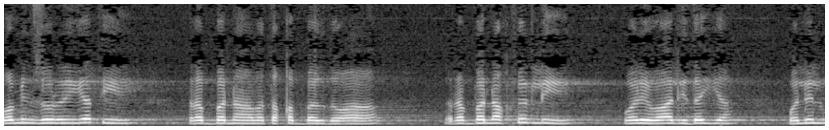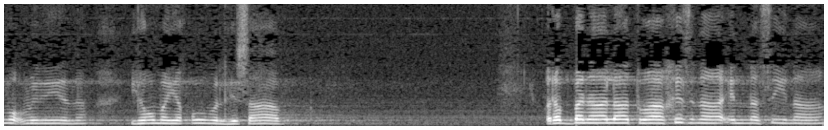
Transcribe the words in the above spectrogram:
ومن ذریتی ربنا وتقبل دعا ربنا اغفر لی ولوالدی وللمؤمنین یوم یقوم الحساب. ربنا لا تواخذنا ان نسینا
